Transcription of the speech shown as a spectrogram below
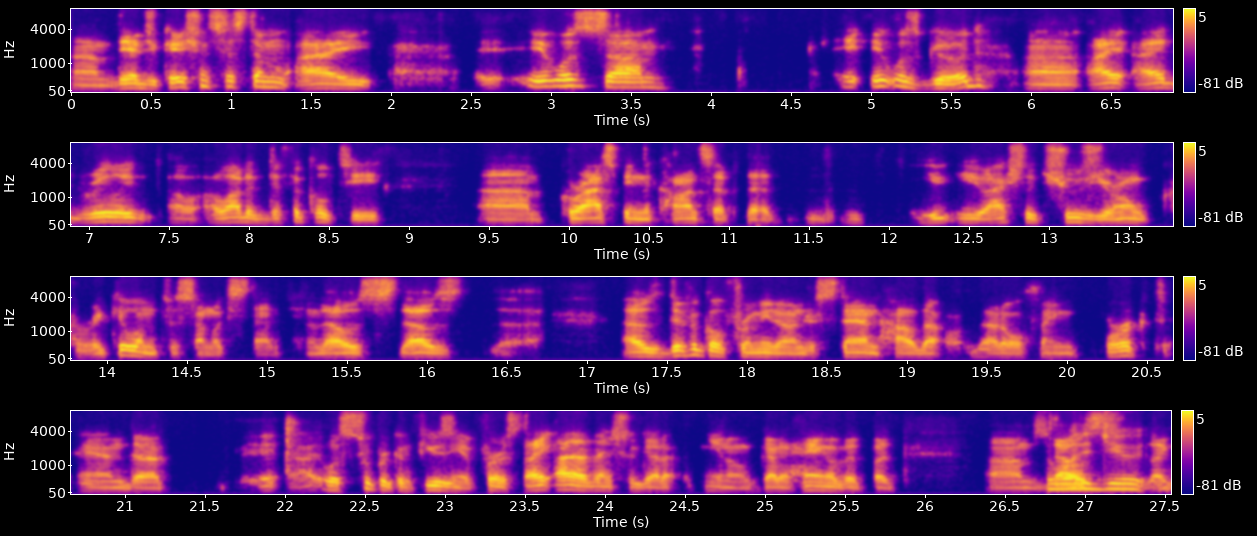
um, the education system i it was um, it, it, was good. Uh, I, I had really a, a lot of difficulty um, grasping the concept that you you actually choose your own curriculum to some extent. And that was that was uh, that was difficult for me to understand how that that whole thing worked. And uh, it, it, was super confusing at first. I, I eventually got a you know got a hang of it but um, so what did you like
